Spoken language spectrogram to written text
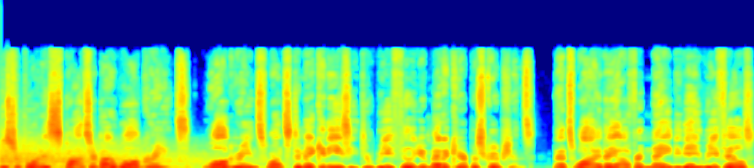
This report is sponsored by Walgreens. Walgreens wants to make it easy to refill your Medicare prescriptions. That's why they offer 90 day refills,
